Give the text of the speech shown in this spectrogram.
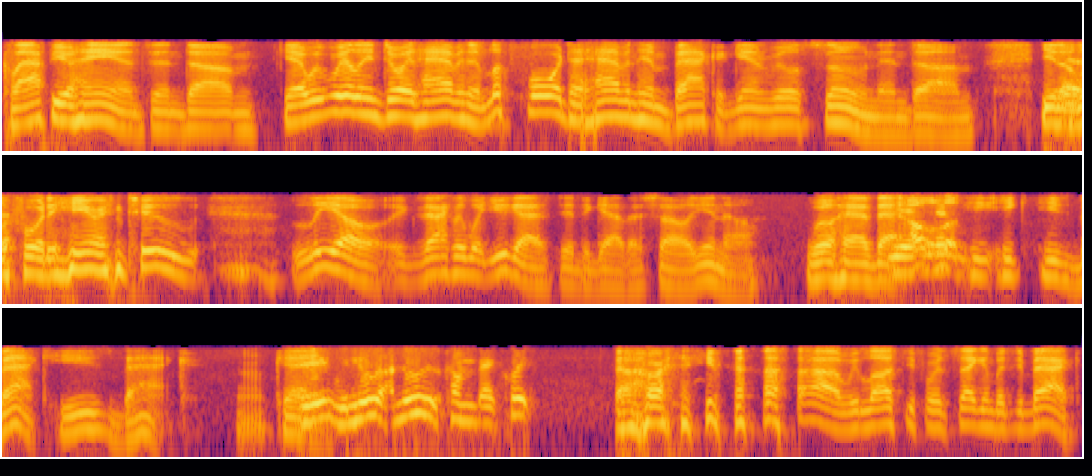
Clap your hands and um yeah, we really enjoyed having him. Look forward to having him back again real soon and um you know, Yeah. look forward to hearing too Leo exactly what you guys did together. So, you know, we'll have that. Yeah, oh, look, he he he's back. He's back. See, Okay. we knew I knew he was coming back quick. All right. we lost you for a second, but you're back.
